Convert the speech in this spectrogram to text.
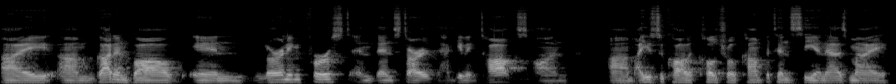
I um, got involved in learning first, and then started giving talks on. Um, I used to call it cultural competency, and as my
